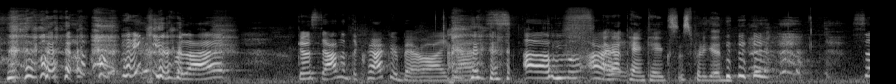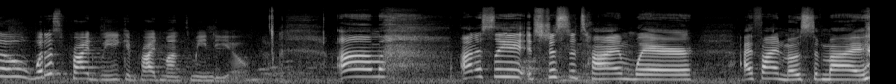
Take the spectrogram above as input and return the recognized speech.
Thank you for that. Goes down at the Cracker Barrel, I guess. um, all I got pancakes. It's pretty good. So, what does Pride Week and Pride Month mean to you? Um, honestly, it's just a time where I find most of my.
